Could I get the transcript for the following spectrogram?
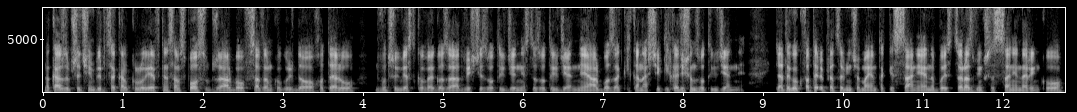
no każdy przedsiębiorca kalkuluje w ten sam sposób, że albo wsadzam kogoś do hotelu dwu, trzygwiazdkowego za 200 zł dziennie, 100 zł dziennie, albo za kilkanaście, kilkadziesiąt złotych dziennie. Dlatego kwatery pracownicze mają takie ssanie, no bo jest coraz większe ssanie na rynku.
